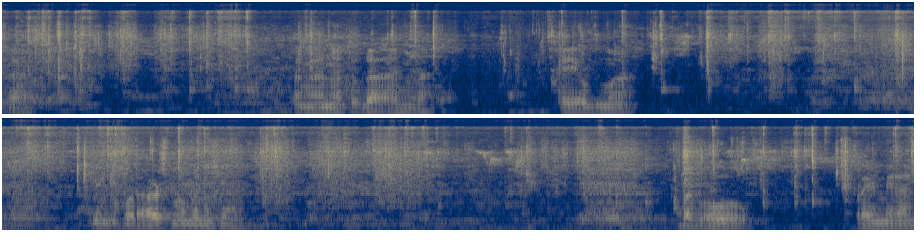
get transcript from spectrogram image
Sa tangan na daan ba? Kay ugma 24 hours mo gani siya. Bago primeran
